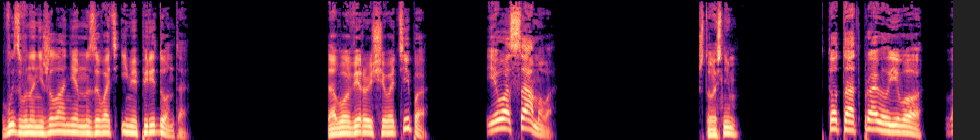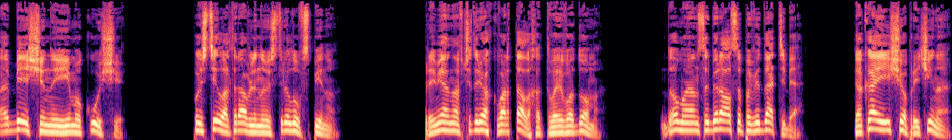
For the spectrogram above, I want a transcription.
вызвана нежеланием называть имя Перидонта. «Того верующего типа?» Его самого. Что с ним? Кто-то отправил его в обещанные ему кущи. Пустил отравленную стрелу в спину. Примерно в четырех кварталах от твоего дома. Думаю, он собирался повидать тебя. Какая еще причина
